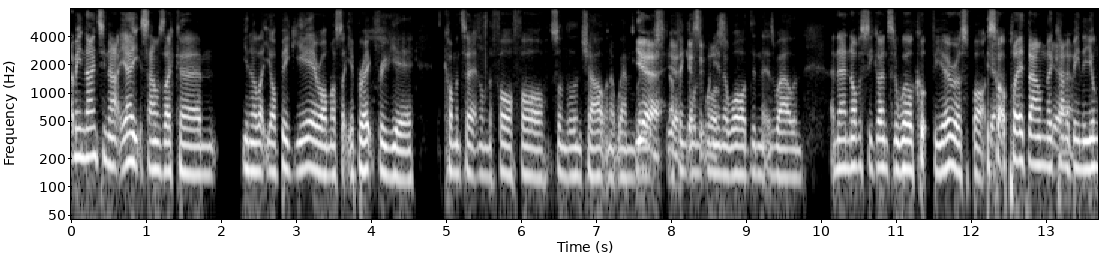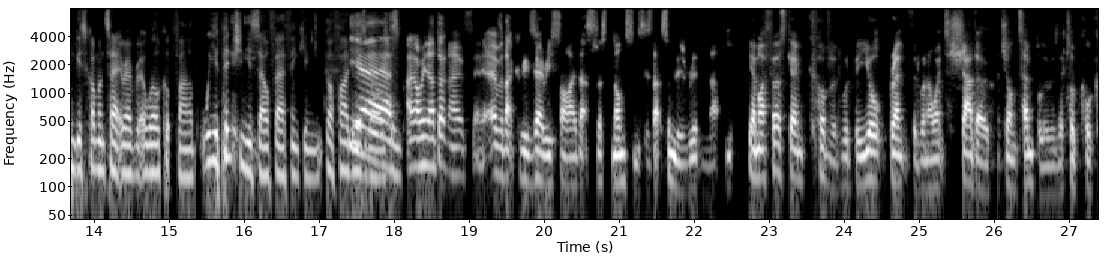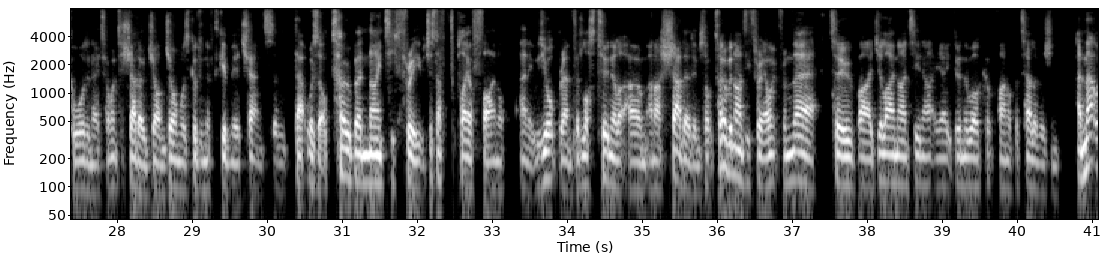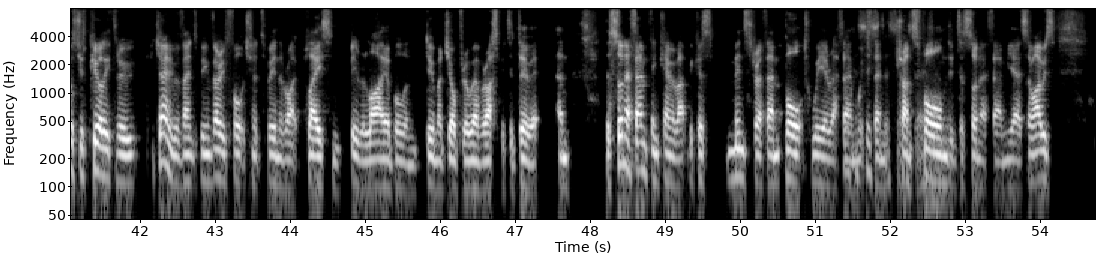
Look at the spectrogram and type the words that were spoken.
I mean, 1998 sounds like um, you know, like your big year, almost like your breakthrough year. commentating on the four four Sunderland Charlton at Wembley. Yeah, yeah, I think guess won, it won you an award, didn't it, as well? And and then obviously going to the World Cup for Eurosport. Yeah. sort of played down the kind of being the youngest commentator ever at a World Cup final. Were you pinching yourself there, thinking, "God, five years ago"? I Yeah, doing- I I mean, I don't know if ever that could be verified. That's just nonsense. Is that somebody's written that? Yeah, my first game covered would be York Brentford when I went to shadow John Temple, who was the club called coordinator. I went to shadow John. John was good enough to give me a chance, and that was October '93, just after the playoff final. And it was York Brentford, lost 2 0 at home, and I shadowed him. So October '93, I went from there to by July 1998 doing the World Cup final for television. And that was just purely through a chain of events, being very fortunate to be in the right place and be reliable and do my job for whoever asked me to do it. And the Sun FM thing came about because Minster FM bought Wear FM, which then transformed into Sun FM. Yeah, so I was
